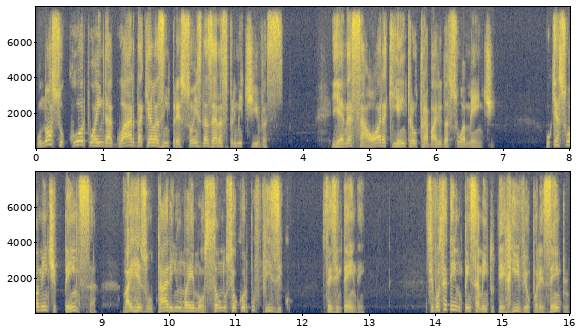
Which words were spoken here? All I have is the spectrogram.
o nosso corpo ainda guarda aquelas impressões das eras primitivas. E é nessa hora que entra o trabalho da sua mente. O que a sua mente pensa vai resultar em uma emoção no seu corpo físico. Vocês entendem? Se você tem um pensamento terrível, por exemplo,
